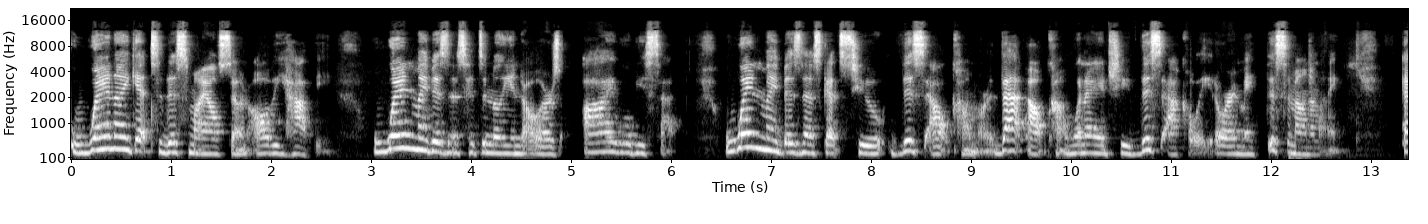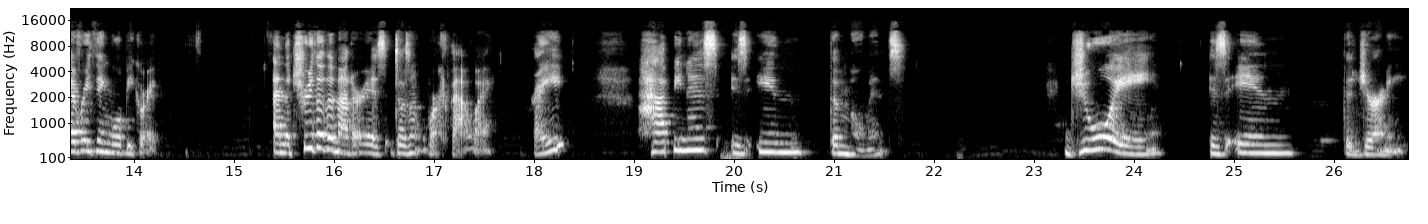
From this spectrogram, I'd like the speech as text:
When I get to this milestone, I'll be happy. When my business hits a million dollars, I will be set. When my business gets to this outcome or that outcome, when I achieve this accolade or I make this amount of money, everything will be great. And the truth of the matter is, it doesn't work that way, right? Happiness is in the moment. Joy is in the journey.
